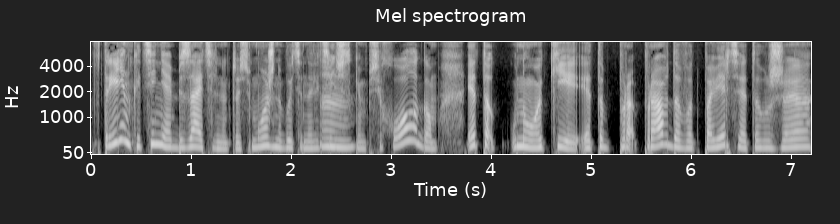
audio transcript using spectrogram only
В тренинг идти не обязательно, то есть можно быть аналитическим mm. психологом, это, ну, окей, это пр- правда, вот поверьте, это уже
